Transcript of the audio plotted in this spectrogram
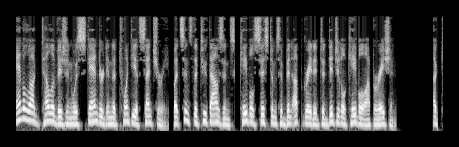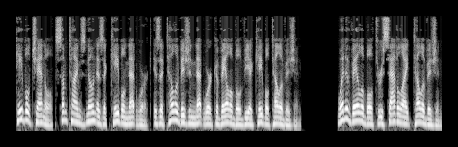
Analog television was standard in the 20th century, but since the 2000s, cable systems have been upgraded to digital cable operation. A cable channel sometimes known as a cable network is a television network available via cable television. When available through satellite television,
